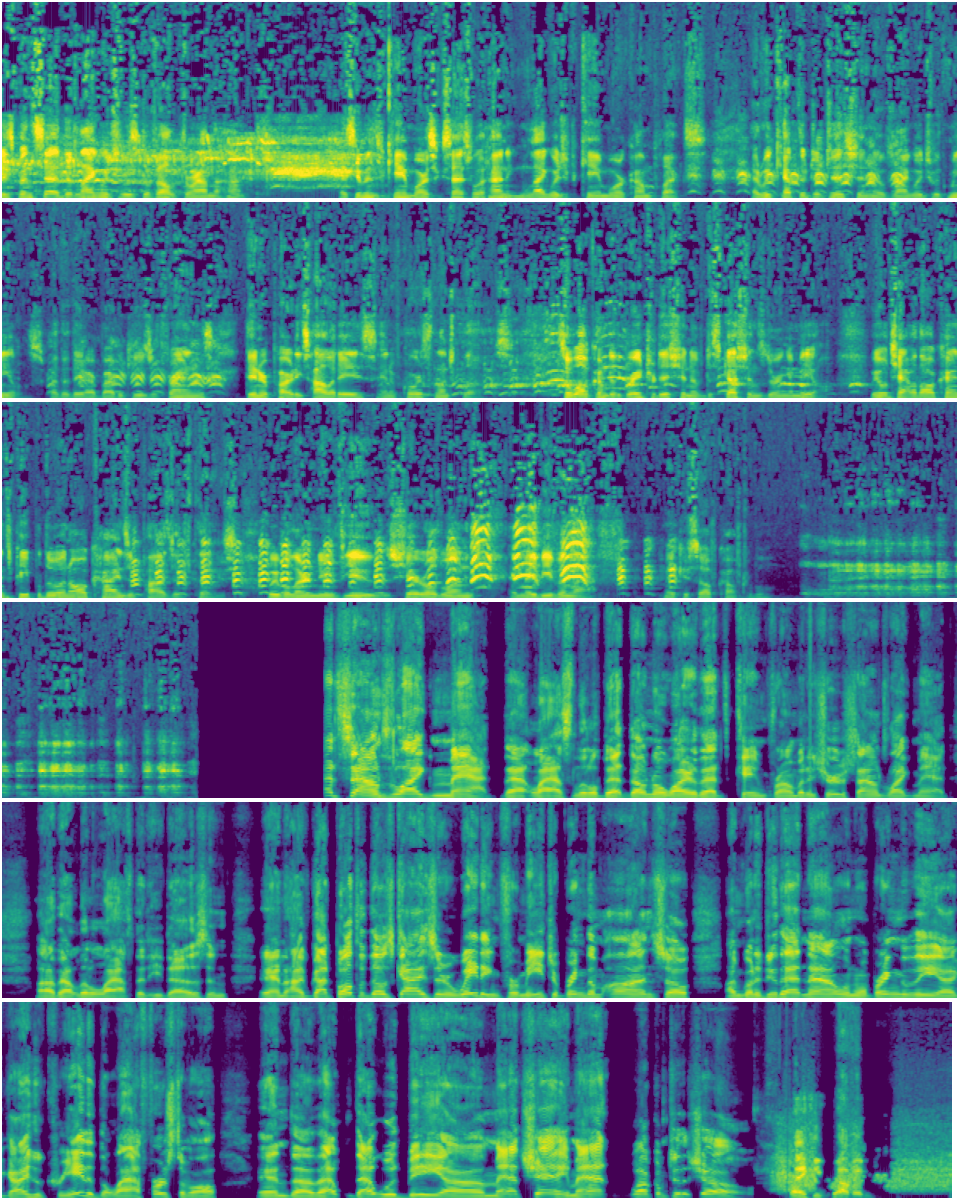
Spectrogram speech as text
It has been said that language was developed around the hunt. As humans became more successful at hunting, language became more complex. And we kept the tradition of language with meals, whether they are barbecues with friends, dinner parties, holidays, and of course, lunch clubs. So, welcome to the great tradition of discussions during a meal. We will chat with all kinds of people doing all kinds of positive things. We will learn new views, share old ones, and maybe even laugh. Make yourself comfortable. That sounds like Matt, that last little bit. Don't know where that came from, but it sure sounds like Matt, uh, that little laugh that he does. And and I've got both of those guys that are waiting for me to bring them on. So I'm going to do that now. And we'll bring the uh, guy who created the laugh, first of all. And uh, that that would be uh, Matt Shea. Matt, welcome to the show. Thank you, Kevin.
